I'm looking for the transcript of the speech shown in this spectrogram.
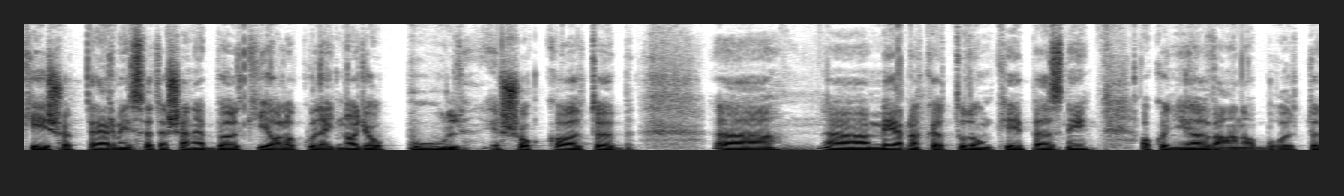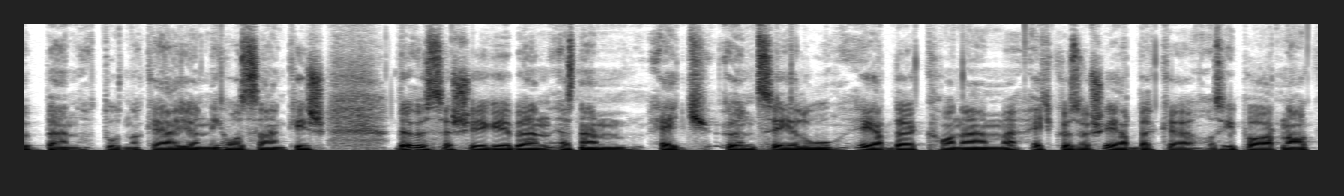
Később természetesen ebből kialakul egy nagyobb pool, és sokkal több mérnököt tudunk képezni, akkor nyilván abból többen tudnak eljönni hozzánk is. De összességében ez nem egy öncélú érdek, hanem egy közös érdeke az iparnak,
